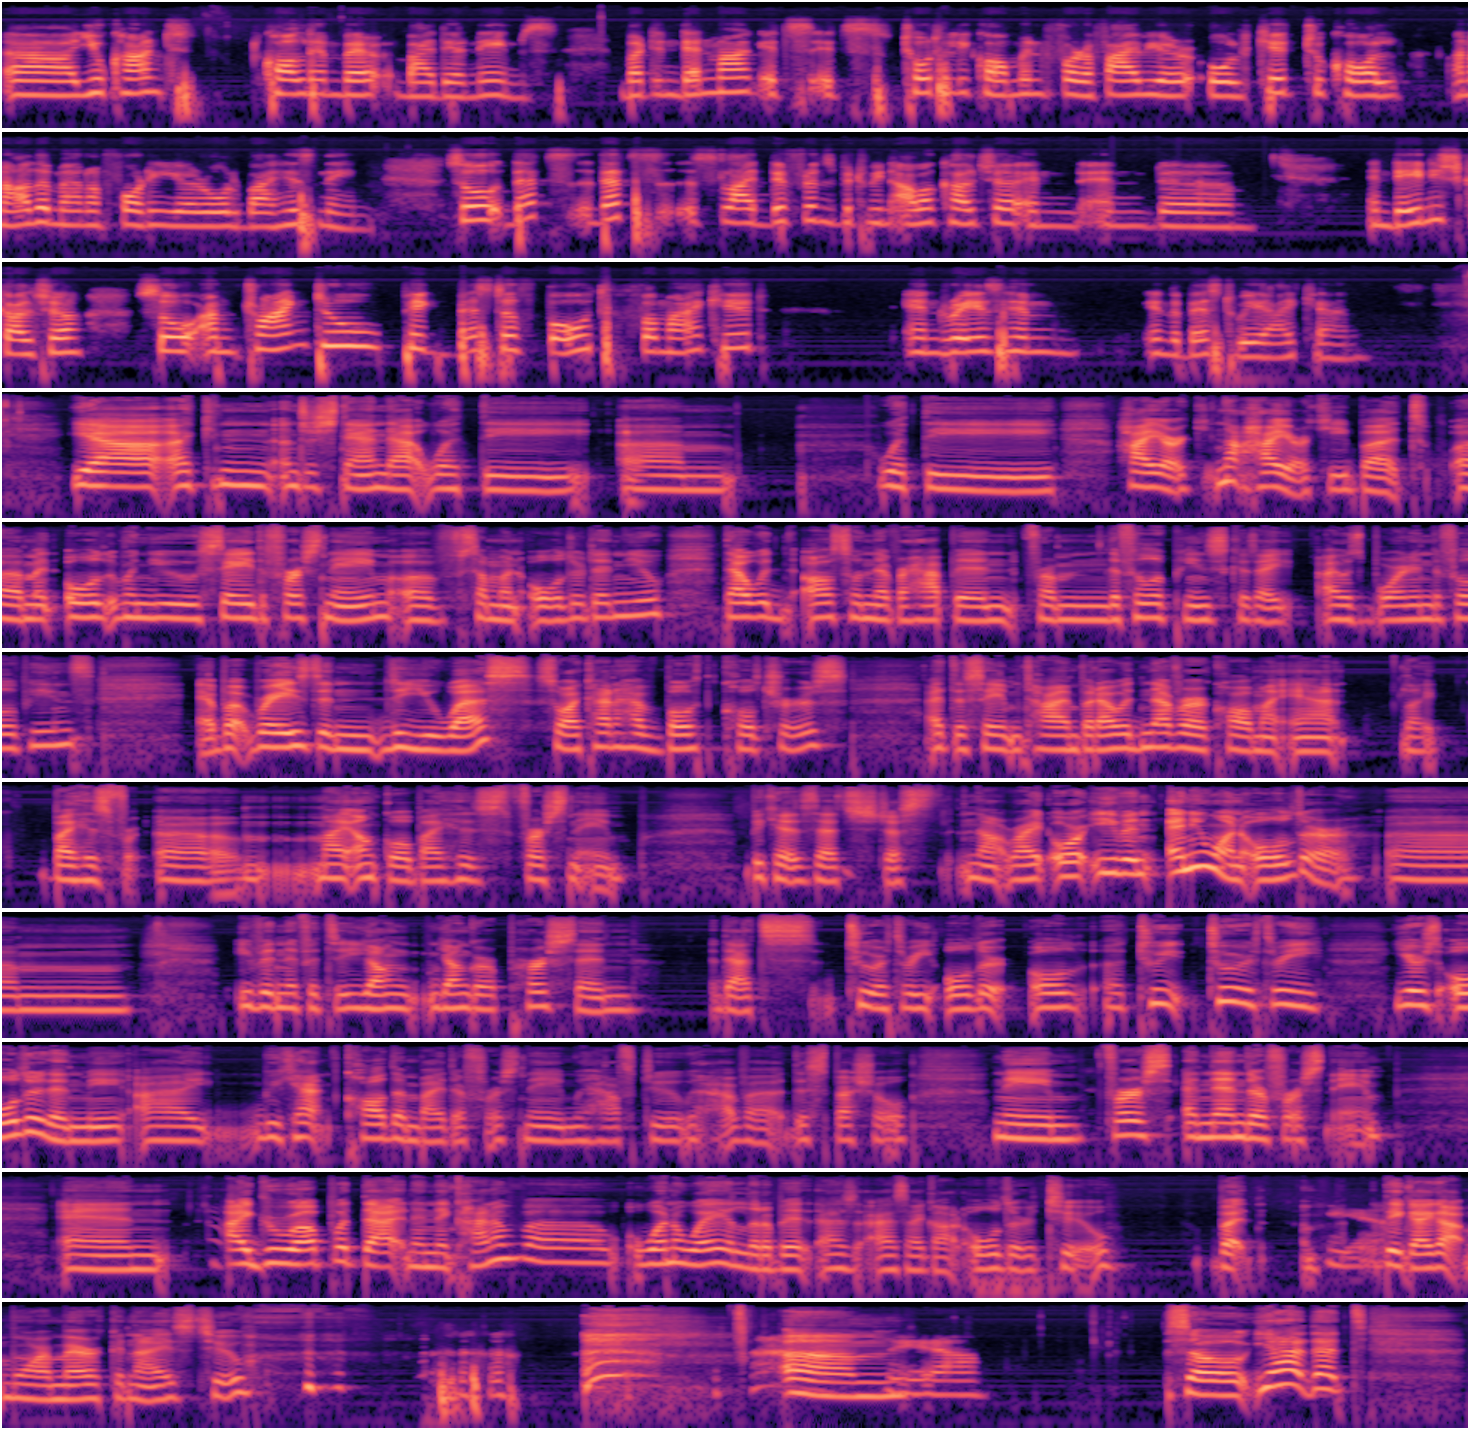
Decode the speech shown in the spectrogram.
Uh, you can't call them by, by their names. But in Denmark, it's it's totally common for a five year old kid to call another man of 40 year old by his name. So that's that's a slight difference between our culture and and uh, and danish culture. So i'm trying to pick best of both for my kid and raise him in the best way i can. Yeah i can understand that with the um, with the hierarchy, not hierarchy, but um, an old when you say the first name of someone older than you, that would also never happen from the Philippines because I, I was born in the Philippines, eh, but raised in the U.S. So I kind of have both cultures at the same time. But I would never call my aunt like by his um, my uncle by his first name because that's just not right. Or even anyone older, um, even if it's a young younger person that's two or three older old uh, two two or three years older than me i we can't call them by their first name we have to have a this special name first and then their first name and i grew up with that and then it kind of uh, went away a little bit as as i got older too but Yeah. i think i got more americanized too um Yeah. so yeah that's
